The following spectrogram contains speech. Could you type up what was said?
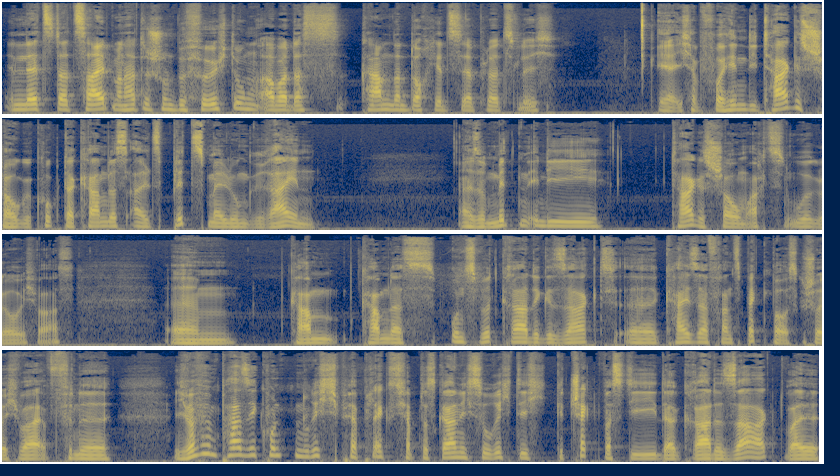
in letzter Zeit. Man hatte schon Befürchtungen, aber das kam dann doch jetzt sehr plötzlich. Ja, ich habe vorhin die Tagesschau geguckt, da kam das als Blitzmeldung rein. Also mitten in die Tagesschau um 18 Uhr, glaube ich, war es. Ähm, kam, kam das, uns wird gerade gesagt, äh, Kaiser Franz Beckenbauer gestorben. Ich war für eine, ich war für ein paar Sekunden richtig perplex. Ich habe das gar nicht so richtig gecheckt, was die da gerade sagt, weil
